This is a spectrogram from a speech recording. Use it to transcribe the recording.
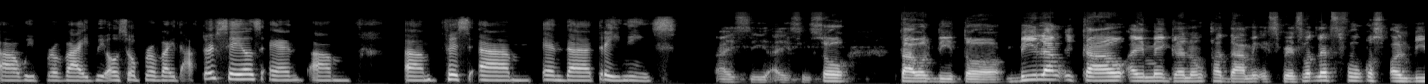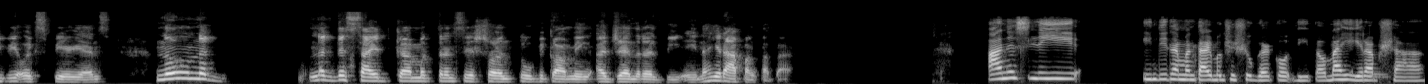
uh, we provide. We also provide after sales and um um phys- um and the trainings. I see, I see. So, tawag dito, bilang ikaw ay may ganong kadaming experience, but let's focus on BPO experience. Nung nag nag-decide ka mag-transition to becoming a general VA, nahirapan ka ba? Honestly, hindi naman tayo mag-sugarcoat dito. Mahirap siya.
